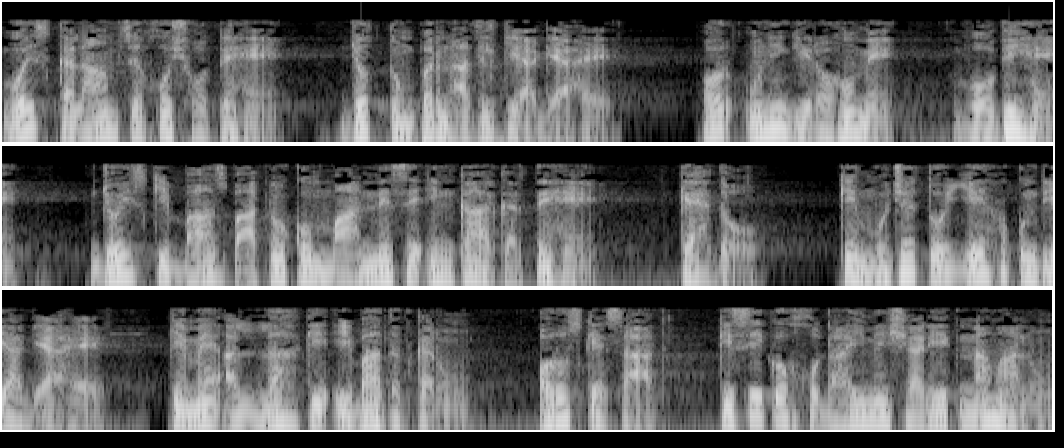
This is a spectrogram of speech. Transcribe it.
وہ اس کلام سے خوش ہوتے ہیں جو تم پر نازل کیا گیا ہے، اور انہی گروہوں میں وہ بھی ہیں جو اس کی بعض باتوں کو ماننے سے انکار کرتے ہیں۔ کہہ دو کہ مجھے تو یہ حکم دیا گیا ہے کہ میں اللہ کی عبادت کروں اور اس کے ساتھ کسی کو خدائی میں شریک نہ مانوں۔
